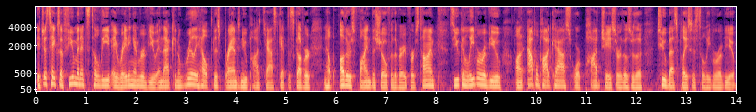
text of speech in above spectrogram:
it just takes a few minutes to leave a rating and review, and that can really help this brand new podcast get discovered and help others find the show for the very first time. So you can leave a review on Apple Podcasts or Podchaser. Those are the two best places to leave a review.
